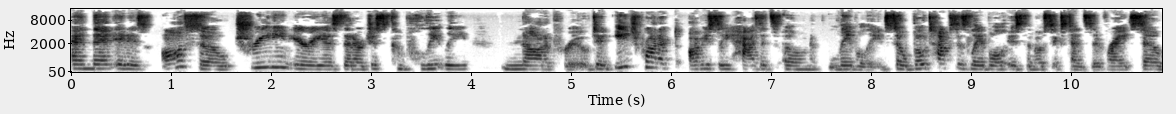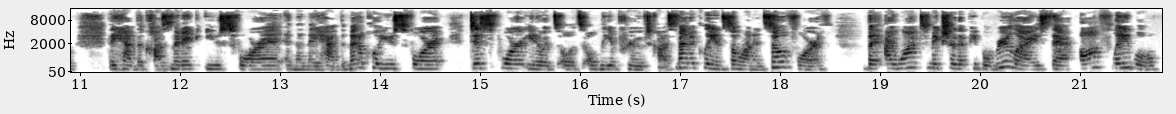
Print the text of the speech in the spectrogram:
And then it is also treating areas that are just completely not approved. And each product obviously has its own labeling. So Botox's label is the most extensive, right? So they have the cosmetic use for it, and then they have the medical use for it. Dysport, you know, it's, oh, it's only approved cosmetically and so on and so forth. But I want to make sure that people realize that off label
